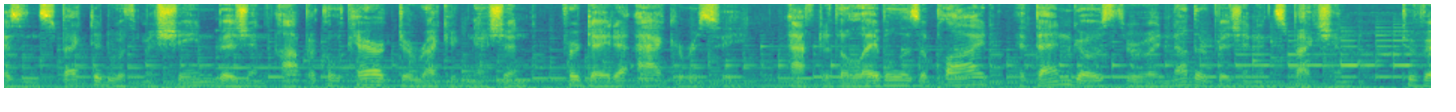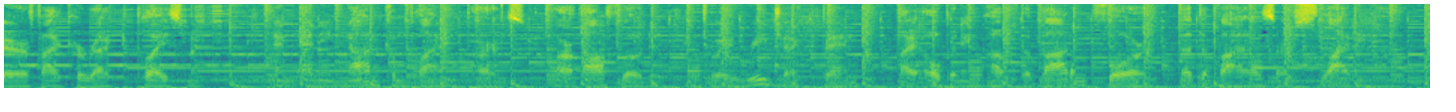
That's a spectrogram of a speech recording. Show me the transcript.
is inspected with machine vision optical character recognition for data accuracy. After the label is applied, it then goes through another vision inspection to verify correct placement, non-compliant parts are offloaded into a reject bin by opening up the bottom floor that the vials are sliding on.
